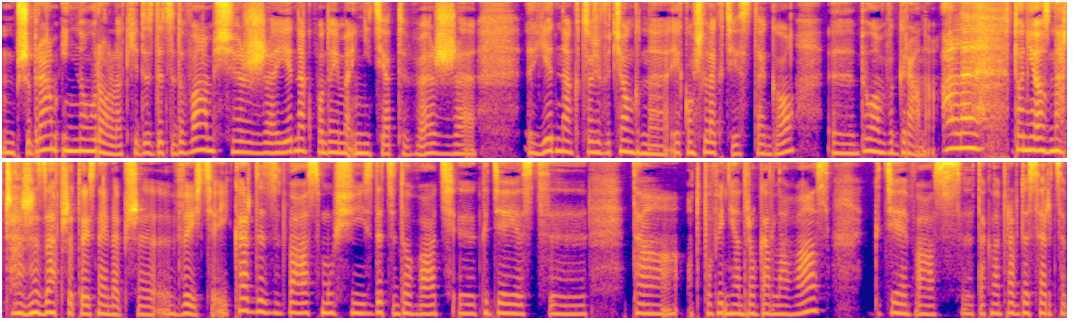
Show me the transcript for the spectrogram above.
mm, przybrałam inną rolę, kiedy zdecydowałam się, że jednak podejmę inicjatywę, że jednak coś wyciągnę, jakąś lekcję z tego, y, byłam wygrana. Ale to nie oznacza, że zawsze to jest najlepsze wyjście i każdy z Was musi zdecydować, y, gdzie jest y, ta odpowiednia droga dla Was, gdzie Was tak naprawdę serce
